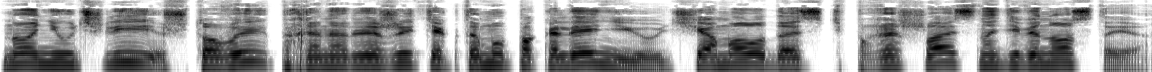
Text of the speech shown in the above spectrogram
но не учли, что вы принадлежите к тому поколению, чья молодость пришлась на 90-е,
